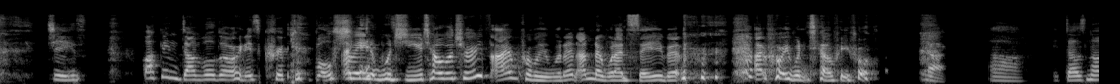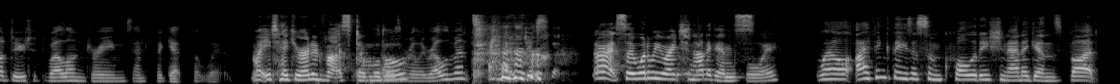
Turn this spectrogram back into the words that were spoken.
Jeez. Fucking Dumbledore and his cryptic bullshit. I mean, would you tell the truth? I probably wouldn't. I don't know what I'd see, but I probably wouldn't tell people. no. Ah, it does not do to dwell on dreams and forget to live. Might you take your own advice, That wasn't Dumbledore? really relevant. Just All right, so what do we rate shenanigans? boy. Well, I think these are some quality shenanigans, but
